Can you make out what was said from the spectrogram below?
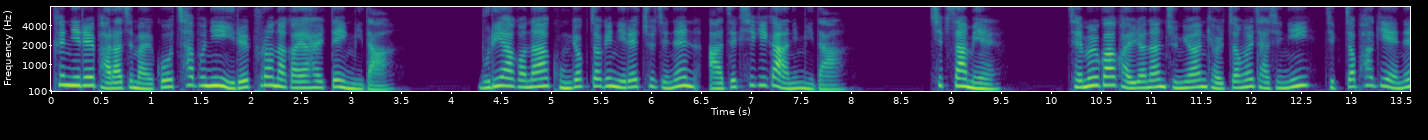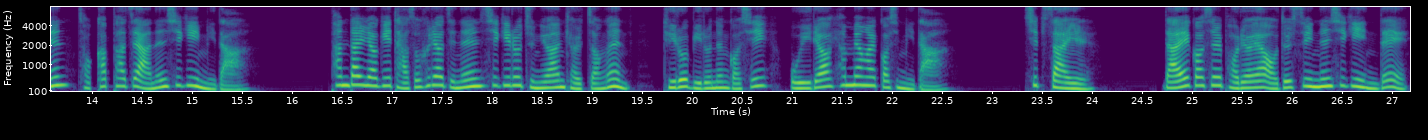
큰 일을 바라지 말고 차분히 일을 풀어나가야 할 때입니다. 무리하거나 공격적인 일의 추진은 아직 시기가 아닙니다. 13일. 재물과 관련한 중요한 결정을 자신이 직접 하기에는 적합하지 않은 시기입니다. 판단력이 다소 흐려지는 시기로 중요한 결정은 뒤로 미루는 것이 오히려 현명할 것입니다. 14일. 나의 것을 버려야 얻을 수 있는 시기인데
